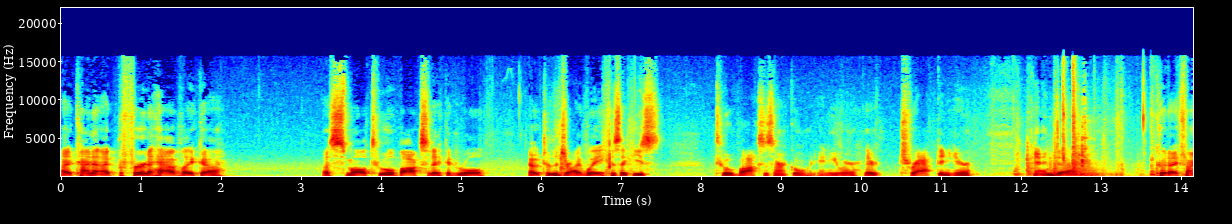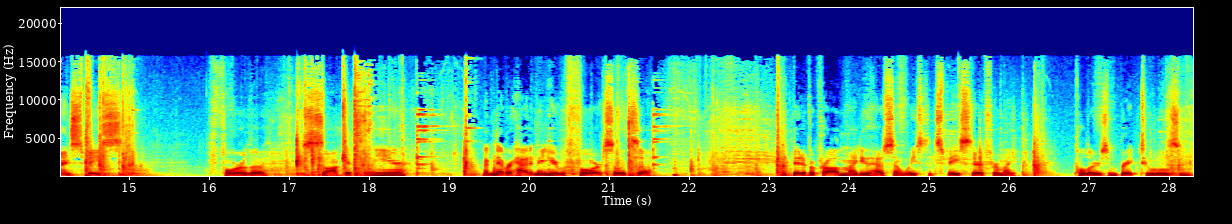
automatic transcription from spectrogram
I kind of I prefer to have like a a small toolbox that I could roll out to the driveway because like these toolboxes aren't going anywhere. They're trapped in here. And uh, could I find space for the sockets in here? I've never had them in here before, so it's a, a bit of a problem. I do have some wasted space there for my pullers and brake tools and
